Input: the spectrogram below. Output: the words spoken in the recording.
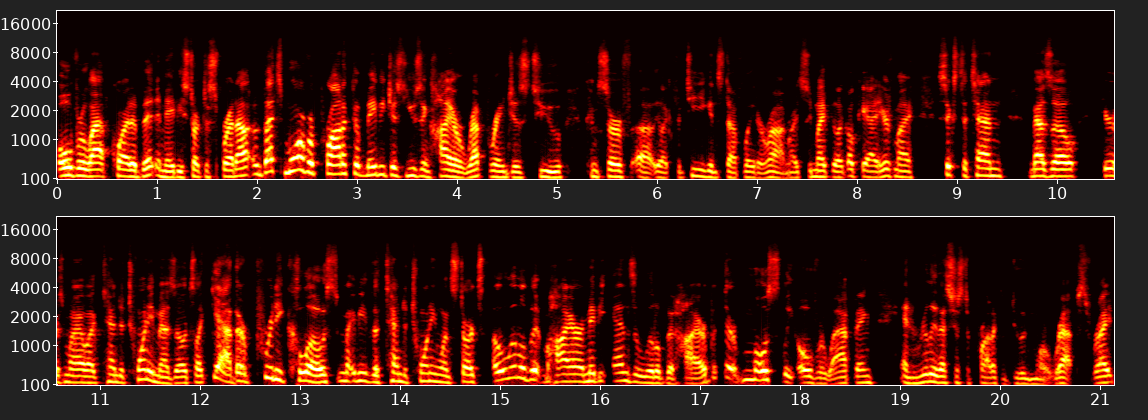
overlap quite a bit and maybe start to spread out. That's more of a product of maybe just using higher rep ranges to conserve uh, like fatigue and stuff later on, right? So you might be like, okay, here's my six to ten meso here's my like 10 to 20 meso. It's like yeah they're pretty close. Maybe the 10 to 21 starts a little bit higher maybe ends a little bit higher but they're mostly overlapping and really that's just a product of doing more reps right?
